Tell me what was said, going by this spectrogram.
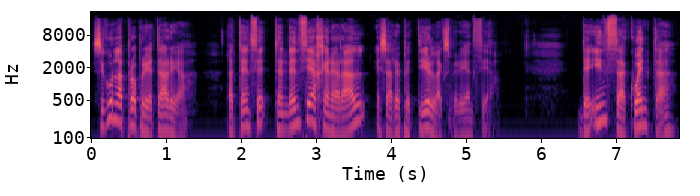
Según la propietaria, la tendencia general es a repetir la experiencia. De Inza cuenta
